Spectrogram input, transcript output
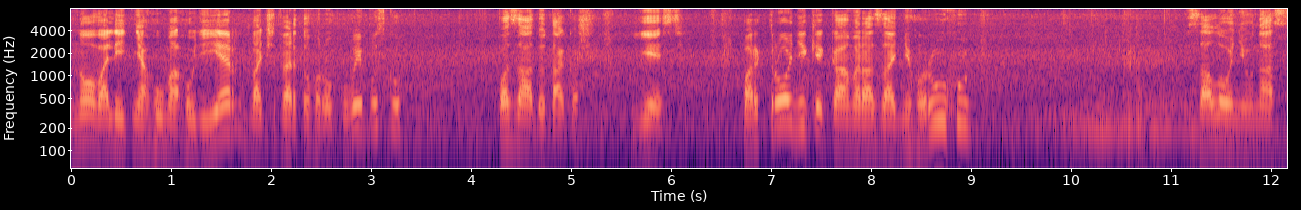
Нова літня гума Goodyear 24-го року випуску. Позаду також є парктроніки, камера заднього руху. В салоні у нас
